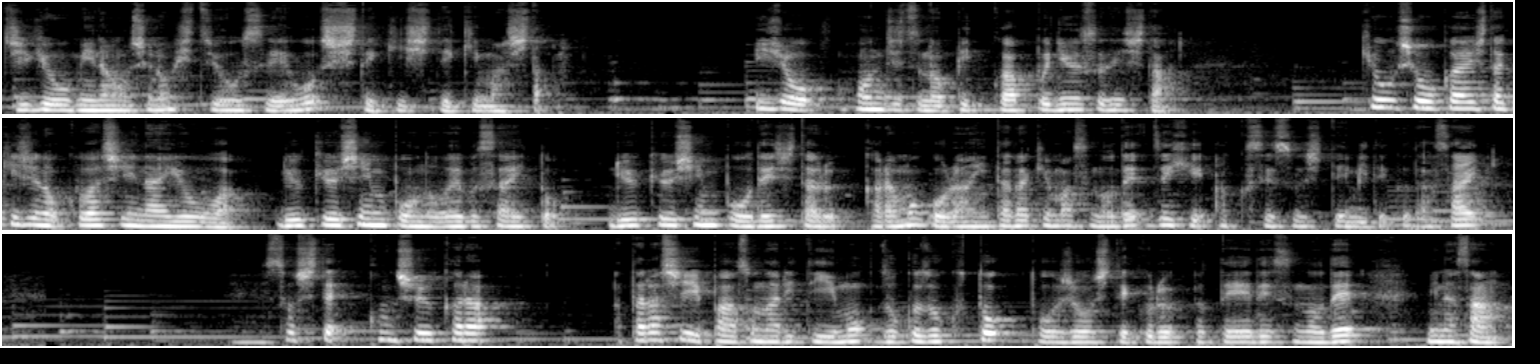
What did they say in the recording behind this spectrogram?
事業見直しの必要性を指摘してきました。以上本日のピックアップニュースでした。今日紹介した記事の詳しい内容は琉球新報のウェブサイト琉球新報デジタルからもご覧いただけますのでぜひアクセスしてみてください。そして今週から新しいパーソナリティも続々と登場してくる予定ですので皆さん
